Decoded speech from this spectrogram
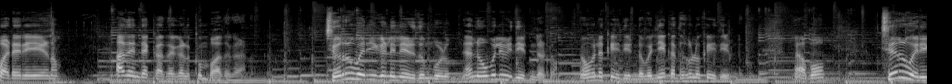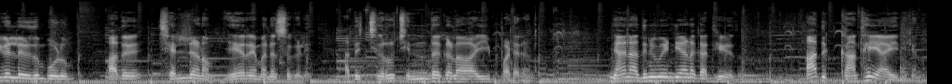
പടരേണം. അതെന്റെ കഥകൾക്കും ബാധകമാണ്. ചെറുവരികളിൽ എഴുതുമ്പോഴും ഞാൻ നോവൽ എഴുതിയിട്ടുണ്ട് കേട്ടോ. നോവലൊക്കെ എഴുതിയിട്ടുണ്ട്. വലിയ കഥകളൊക്കെ എഴുതിയിട്ടുണ്ട്. അപ്പോൾ ചെറുവരികളിൽ എഴുതുമ്പോഴും അത് ചെല്ലണം ഏറെ മനസ്സുകളിൽ. അത് ചെറു ചിന്തകളായി പടരണം. ഞാൻ അതിനു വേണ്ടിയാണ് കഥ എഴുതുന്നത്. അത് കഥയായിരിക്കണം.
